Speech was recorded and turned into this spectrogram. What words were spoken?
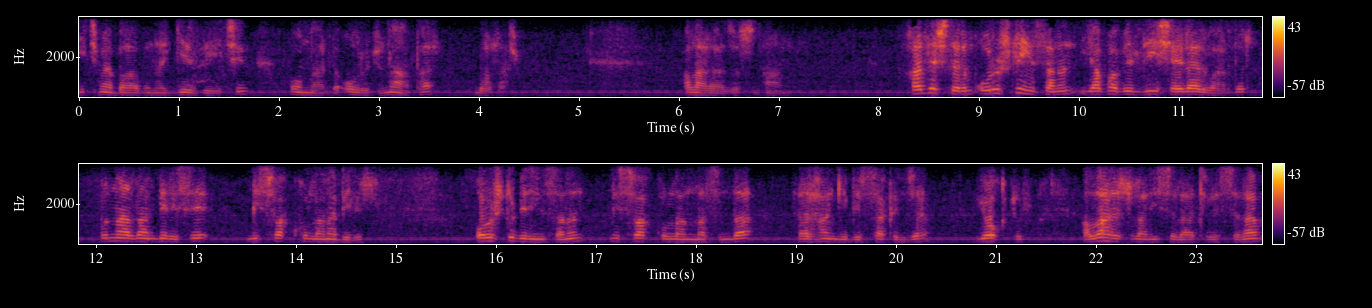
içme babına girdiği için onlar da orucu ne yapar? Bozar. Allah razı olsun. Amin. Kardeşlerim oruçlu insanın yapabildiği şeyler vardır. Bunlardan birisi misvak kullanabilir. Oruçlu bir insanın misvak kullanmasında herhangi bir sakınca yoktur. Allah Resulü Aleyhisselatü Vesselam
